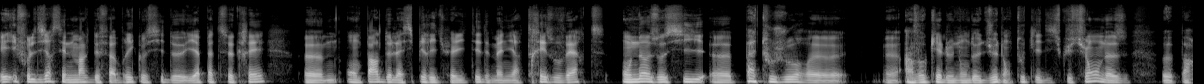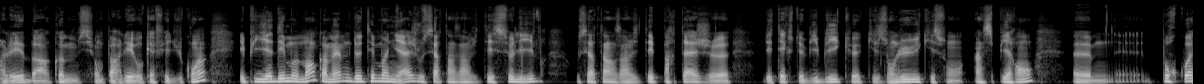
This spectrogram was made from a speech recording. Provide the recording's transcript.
Et il faut le dire, c'est une marque de fabrique aussi de Il n'y a pas de secret. Euh, on parle de la spiritualité de manière très ouverte. On ose aussi euh, pas toujours euh, invoquer le nom de Dieu dans toutes les discussions. On ose parler bah, comme si on parlait au café du coin. Et puis il y a des moments quand même de témoignages où certains invités se livrent, où certains invités partagent des textes bibliques qu'ils ont lus, qui sont inspirants. Pourquoi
